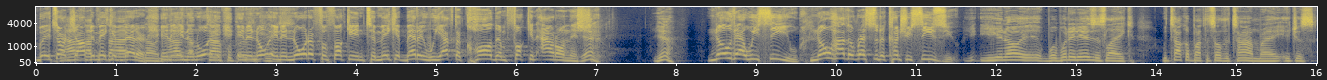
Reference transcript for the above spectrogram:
But it's our Now's job to make it better. no, and, and in, order, and, in, and in order for fucking to make it better, we have to call them fucking out on this yeah. shit. Yeah. Know that we see you. Know how the rest of the country sees you. you, you know it, what it is is like we talk about this all the time right it just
